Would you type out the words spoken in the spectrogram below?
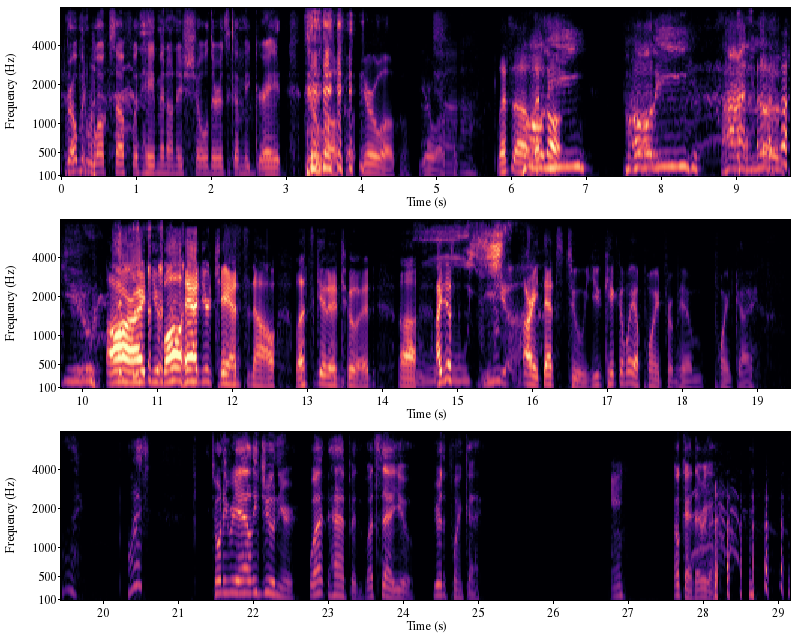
Roman walks off with Heyman on his shoulder. It's gonna be great. You're welcome. You're welcome. You're welcome. Let's uh. Let's all... Paulie, Paulie, I love you. all right, you've all had your chance now. Let's get into it. Uh, I just. Ooh, yeah. All right, that's two. You kick away a point from him, point guy. What? Tony Reale Jr. What happened? What's that? You? You're the point guy. Eh? Okay, there we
